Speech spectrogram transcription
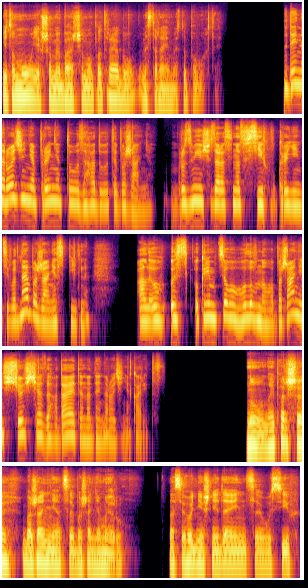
І тому, якщо ми бачимо потребу, ми стараємось допомогти. На день народження прийнято загадувати бажання. Розумію, що зараз у нас всіх українців одне бажання спільне, але ось окрім цього головного бажання, що ще загадаєте на день народження Карітас? Ну, найперше бажання це бажання миру. На сьогоднішній день це в усіх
